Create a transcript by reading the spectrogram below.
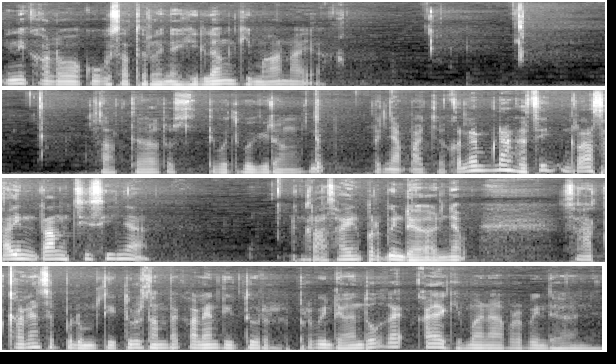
Ini kalau aku kesadarannya hilang gimana ya? Sadar terus tiba-tiba hilang lenyap aja. Kalian pernah gak sih ngerasain transisinya? Ngerasain perpindahannya? Saat kalian sebelum tidur sampai kalian tidur perpindahan tuh kayak kayak gimana perpindahannya?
